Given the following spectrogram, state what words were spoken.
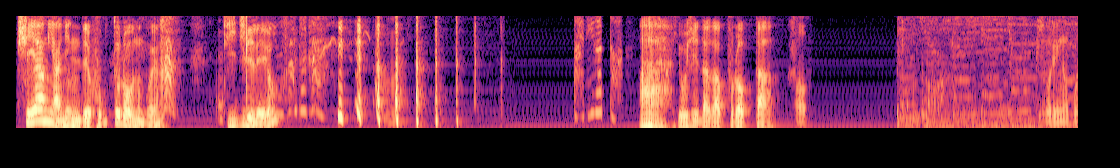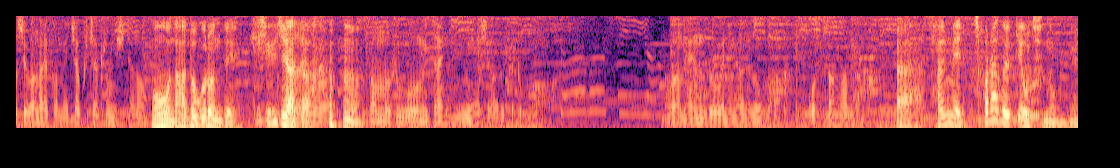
취향이 아닌데 훅 들어오는 거야? 뒤질래요? 吉田さんうんありがとう 아 요시다가 부럽다. な んだ反り残しがないかめちゃくちゃ気にしてな 어 나도 그런데 ヒゲ自体 신기하다. はおっさんの富豪みたいなイメージあるけどなが面倒になるのがおっさんなんだな 야 삶의 철학을 깨우친 놈이네.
